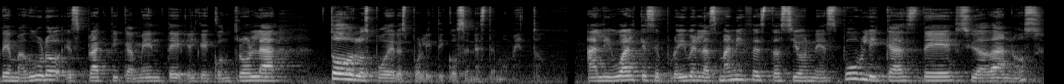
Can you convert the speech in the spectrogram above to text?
de Maduro es prácticamente el que controla todos los poderes políticos en este momento al igual que se prohíben las manifestaciones públicas de ciudadanos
